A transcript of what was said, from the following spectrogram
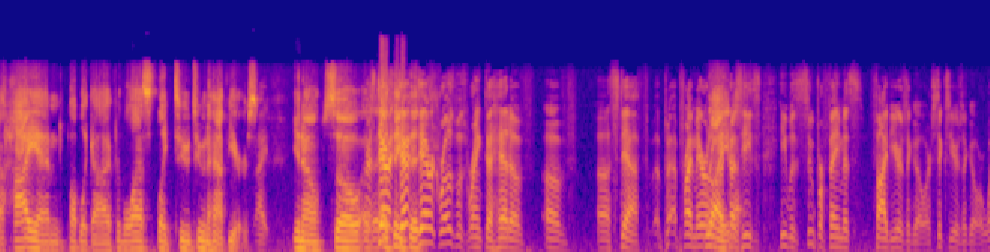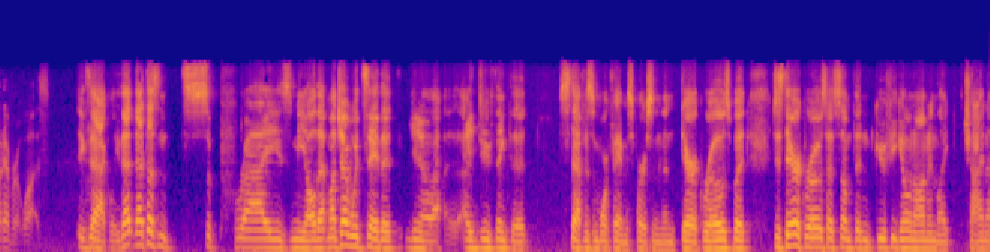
high end public eye for the last like two two and a half years. Right. You know, so I, Whereas I Derek, think Der- that Derrick Rose was ranked ahead of of uh, Steph, primarily Right. because he's he was super famous five years ago or six years ago or whatever it was. Exactly. That that doesn't surprise me all that much. I would say that you know I, I do think that Steph is a more famous person than Derrick Rose, but does Derrick Rose have something goofy going on in like China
